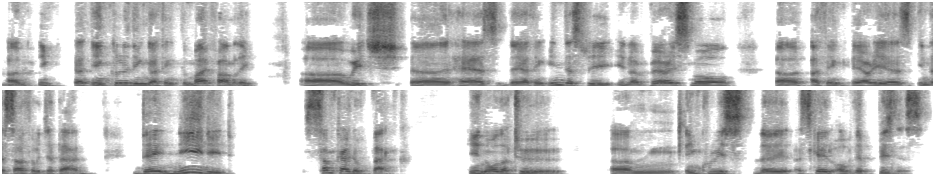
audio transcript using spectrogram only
mm-hmm. um, in, uh, including, I think, to my family, uh, which uh, has the, I think, industry in a very small, uh, I think, areas in the south of Japan. They needed some kind of bank in order to um, increase the scale of the business.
